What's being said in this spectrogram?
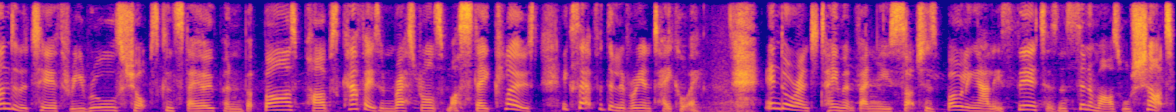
Under the Tier 3 rules, shops can stay open, but bars, pubs, cafes, and restaurants must stay closed, except for delivery and takeaway. Indoor entertainment venues such as bowling alleys, theatres, and cinemas will shut.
